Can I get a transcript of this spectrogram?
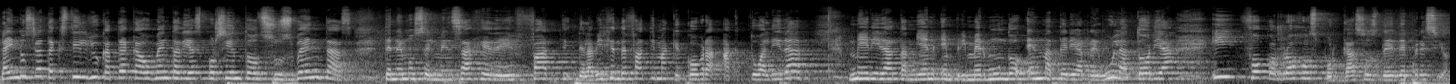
La industria textil yucateca aumenta 10% sus ventas. Tenemos el mensaje de, de la Virgen de Fátima que cobra actualidad. Mérida también en primer mundo en materia regulatoria y focos rojos por casos de depresión.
